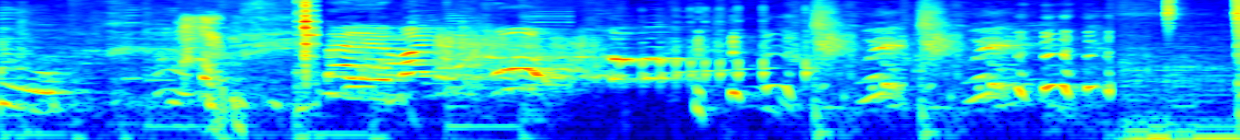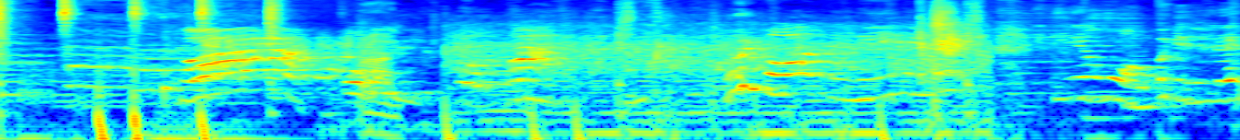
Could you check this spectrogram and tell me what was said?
อยู่ แต่ไม่ ว้าอะไรผอะเฮ้ยบอสอย่งนี้เนี่ยหมองไปเลย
